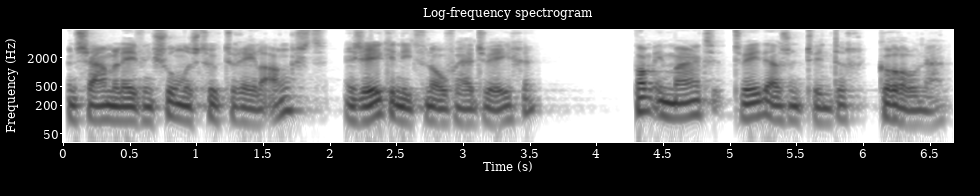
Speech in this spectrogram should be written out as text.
een samenleving zonder structurele angst en zeker niet van overheidswegen, kwam in maart 2020 corona.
